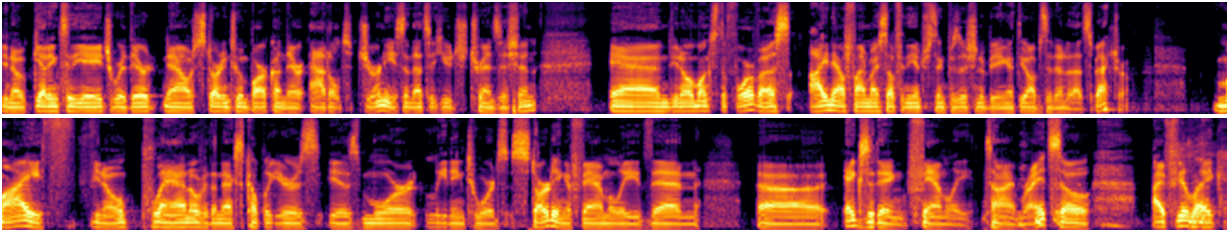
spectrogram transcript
you know, getting to the age where they're now starting to embark on their adult journeys. And that's a huge transition. And, you know, amongst the four of us, I now find myself in the interesting position of being at the opposite end of that spectrum. My you know plan over the next couple of years is more leaning towards starting a family than uh, exiting family time right? So i feel like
